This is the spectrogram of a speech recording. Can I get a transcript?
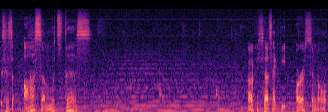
this is awesome. What's this? Okay, so that's like the arsenal.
